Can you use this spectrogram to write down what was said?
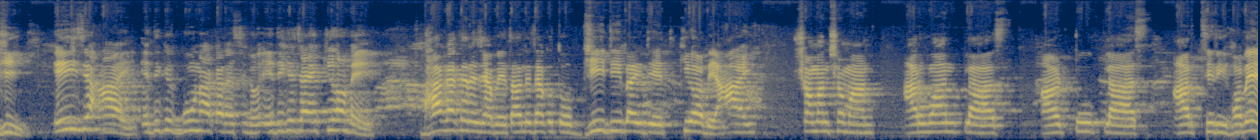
ভি এই যে আই এদিকে গুণ আকারে ছিল, এদিকে যায় কি হবে? ভাগ আকারে যাবে। তাহলে দেখো তো ভি ডিভাইডেড কি হবে? আই সমান সমান R one plus R two plus R three হবে?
